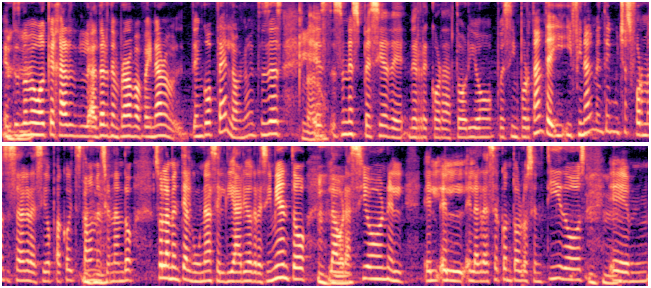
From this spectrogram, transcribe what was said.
Entonces no me voy a quejar andar temprano para peinar, tengo pelo, ¿no? Entonces es, una especie de, recordatorio, pues, importante. Y, finalmente hay muchas formas de ser agradecido, Paco, y te estamos mencionando solamente algunas, el diario de agradecimiento, la oración, el el, agradecer con todos los sentidos, em,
